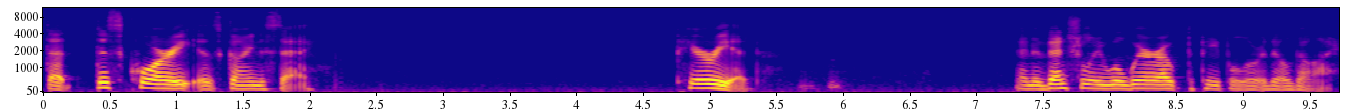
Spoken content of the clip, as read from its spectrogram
that this quarry is going to stay. Period. And eventually we'll wear out the people or they'll die.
